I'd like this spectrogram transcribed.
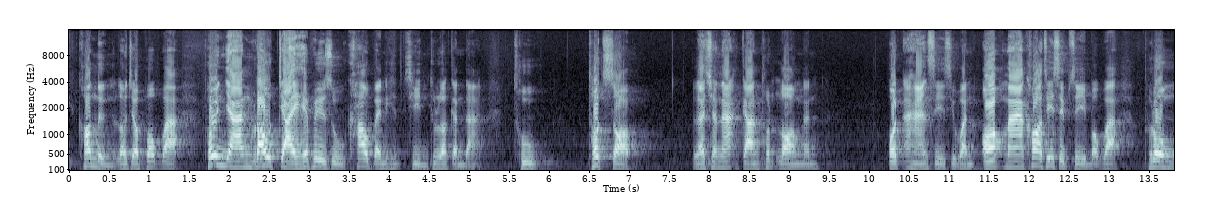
4 ข้อหนึ่งเราจะพบว่าพระวิญญาณเราใจให้พระเยซูเข้าไปในถิ่นทุรกันดารถูกทดสอบและชนะการทดลองนั้น อดอาหาร 40 วันออกมาข้อที่ 14 บอกว่าพระองค์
